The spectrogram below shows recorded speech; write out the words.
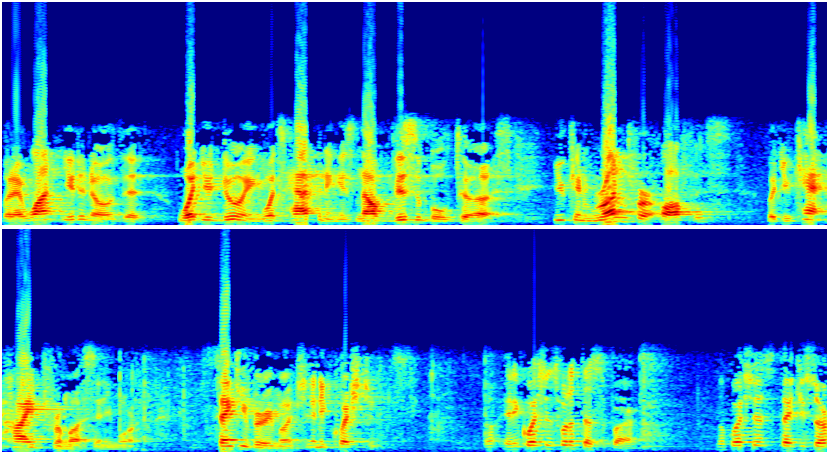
but I want you to know that what you're doing, what's happening, is now visible to us. You can run for office, but you can't hide from us anymore. Thank you very much. Any questions? Any questions for the testifier? No questions? Thank you, sir.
